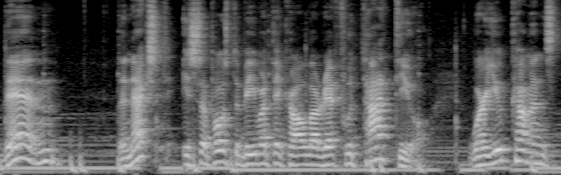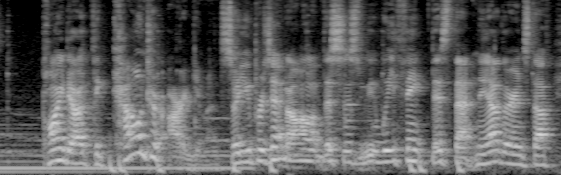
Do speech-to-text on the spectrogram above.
Then the next is supposed to be what they call the refutatio, where you come and point out the counter arguments. So you present all of this as we, we think this, that, and the other and stuff.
